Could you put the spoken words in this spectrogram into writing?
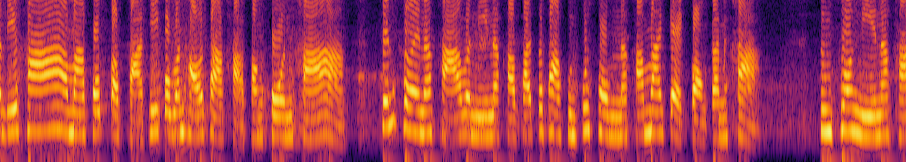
วัสดีค่ะ มาพบกับฟ้าที่กบันเฮาสาขาพังโคนค่ะ เช่นเคยนะคะ วันนี้นะคะฟ้าจะพาคุณผู้ชมนะคะ มาแกะกล่องกันค่ะ ซึ่งช่วงนี้นะคะ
